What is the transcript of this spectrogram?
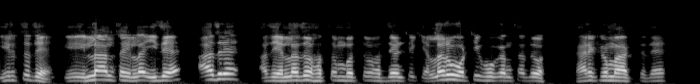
ಇರ್ತದೆ. ಇಲ್ಲ ಅಂತ ಇಲ್ಲ ಇದೆ. ಆದ್ರೆ ಅದು ಎಲ್ಲದೂ ಹತ್ತೊಂಬತ್ತು ಹದಿನೆಂಟಕ್ಕೆ ಎಲ್ಲರೂ ಒಟ್ಟಿಗೆ ಹೋಗಂತದ್ದು ಕಾರ್ಯಕ್ರಮ ಆಗ್ತದೆ.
